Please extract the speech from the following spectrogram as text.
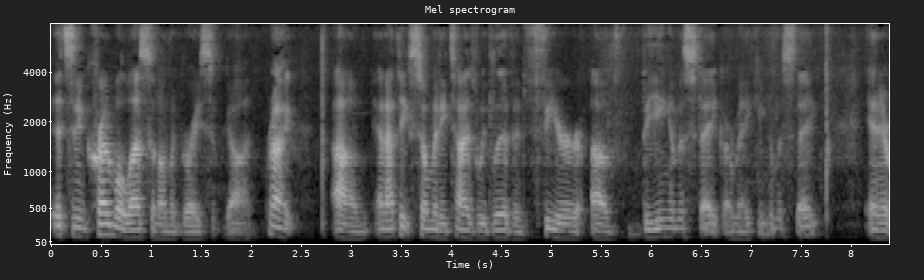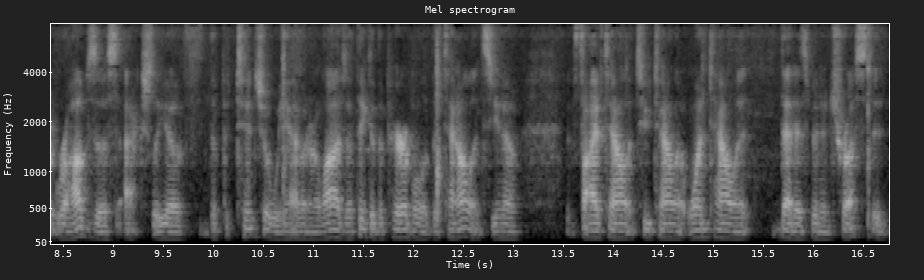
it's an incredible lesson on the grace of God. Right. Um, and I think so many times we live in fear of being a mistake or making a mistake, and it robs us actually of the potential we have in our lives. I think of the parable of the talents. You know, five talent, two talent, one talent that has been entrusted.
